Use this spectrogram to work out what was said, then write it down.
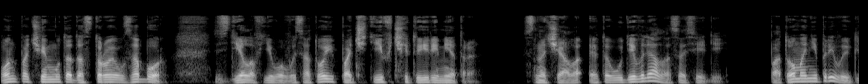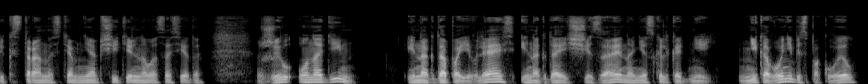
он почему-то достроил забор, сделав его высотой почти в 4 метра. Сначала это удивляло соседей. Потом они привыкли к странностям необщительного соседа. Жил он один, иногда появляясь, иногда исчезая на несколько дней. Никого не беспокоил.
